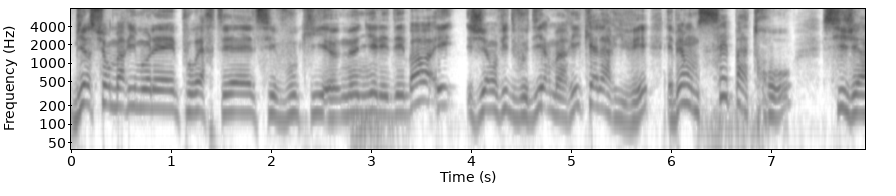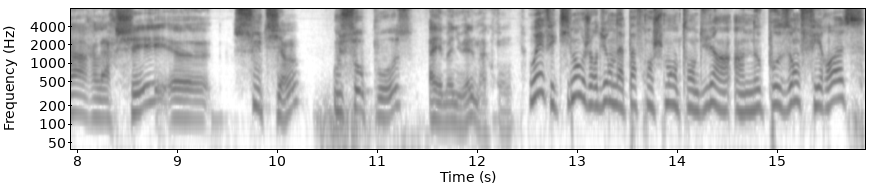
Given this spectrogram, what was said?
Bien sûr, Marie Mollet pour RTL, c'est vous qui euh, meniez les débats. Et j'ai envie de vous dire, Marie, qu'à l'arrivée, eh bien, on ne sait pas trop si Gérard Larcher euh, soutient ou s'oppose à Emmanuel Macron. Oui, effectivement, aujourd'hui, on n'a pas franchement entendu un, un opposant féroce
